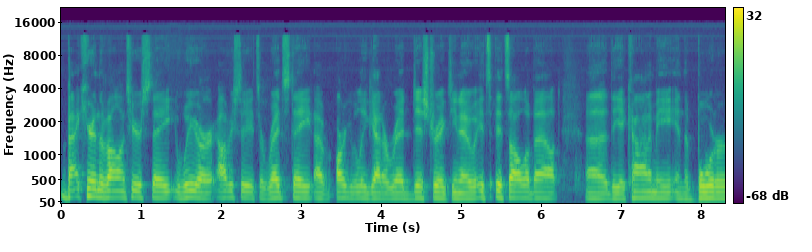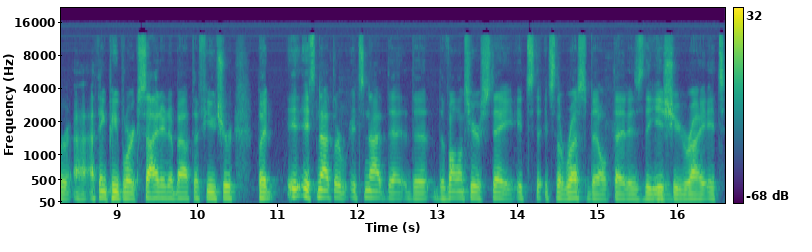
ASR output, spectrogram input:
back here in the volunteer state, we are obviously it's a red state. I've arguably got a red district. You know, it's it's all about uh, the economy and the border. Uh, I think people are excited about the future, but it, it's not the it's not the, the the volunteer state. It's the, it's the Rust Belt that is the mm-hmm. issue, right? It's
